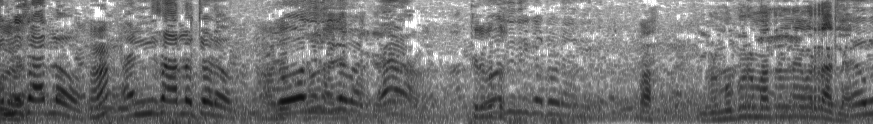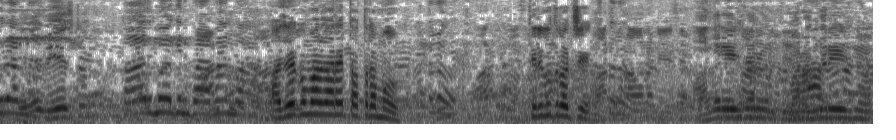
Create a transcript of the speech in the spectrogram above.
ఎన్ని సార్లు? అన్ని సార్లు వచ్చాడు. రోజు తిరిగేవాడు. ఆ, తిరుగుతూ. రోజు తిరిగేటోడు. ఇప్పుడు ముగ్గురు మంత్రులను ఎవరు రావట్లేదు వేస్ట్. పాపాన్ని అజయ్ కుమార్ గారే తత్రము అతడు తిరుగుతురు వచ్చి. అందరు వేసినారు మనందరూ వేసినాం.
